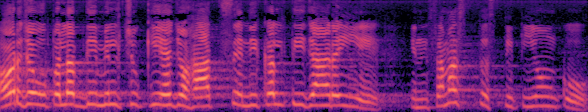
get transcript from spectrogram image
और जो उपलब्धि मिल चुकी है, जो हाथ से निकलती जा रही है, इन समस्त स्थितियों को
